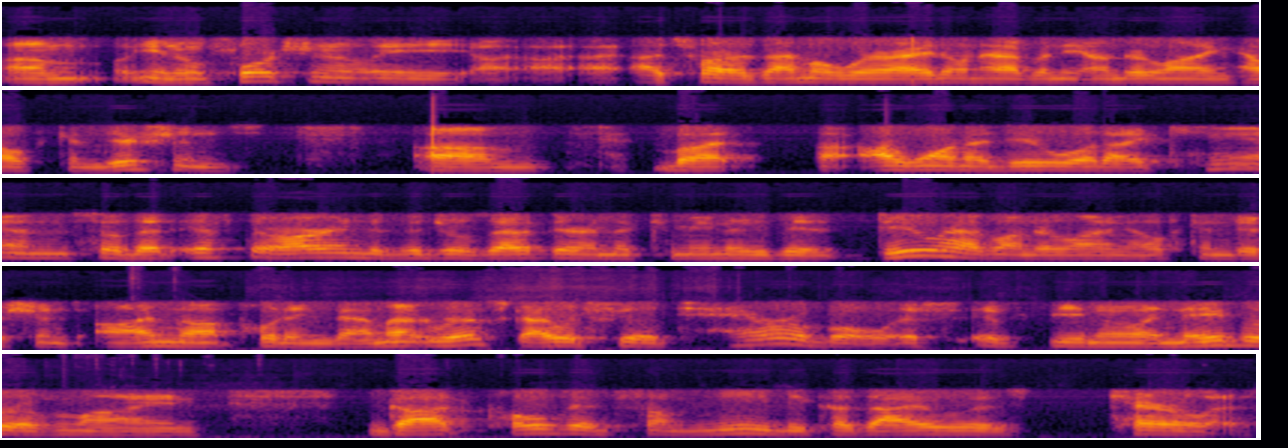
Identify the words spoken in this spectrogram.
Um, you know, fortunately, I, I, as far as I'm aware, I don't have any underlying health conditions, um, but I want to do what I can so that if there are individuals out there in the community that do have underlying health conditions, I'm not putting them at risk. I would feel terrible if, if you know, a neighbor of mine got COVID from me because I was careless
